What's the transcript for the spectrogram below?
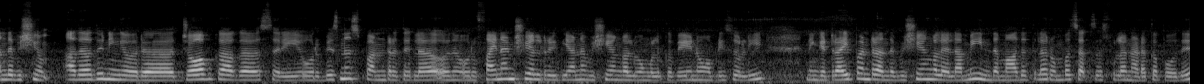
அந்த விஷயம். அதாவது நீங்கள் ஒரு ஜாப்க்காக சரி ஒரு பிஸ்னஸ் பண்ணுறதுல ஒரு ஒரு ஃபைனான்ஷியல் ரீதியான விஷயங்கள் உங்களுக்கு வேணும் அப்படி சொல்லி நீங்கள் ட்ரை பண்ணுற அந்த விஷயங்கள் எல்லாமே இந்த மாதத்தில் ரொம்ப சக்ஸஸ்ஃபுல்லாக நடக்க போகுது.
